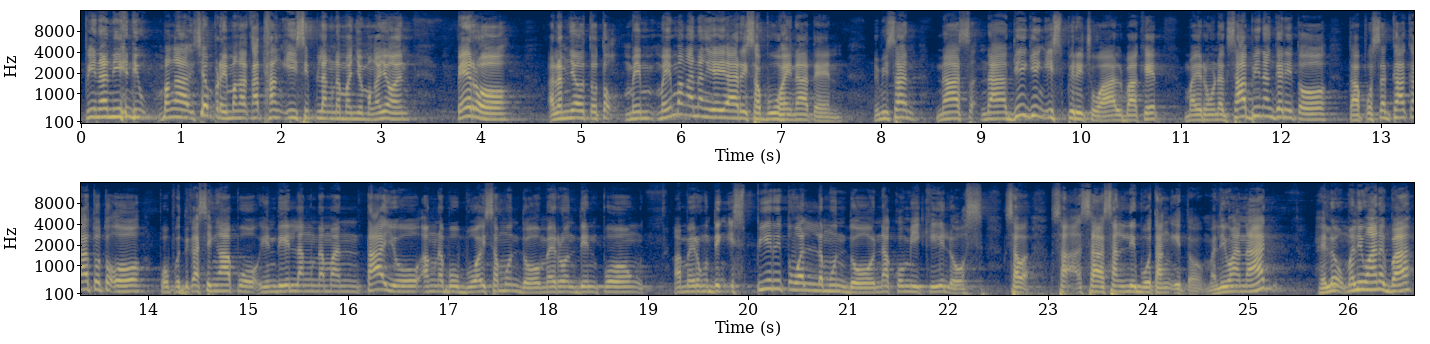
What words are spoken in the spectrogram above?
pinanini, mga, siyempre, mga kathang isip lang naman yung mga yon. Pero, alam nyo, totoo, may, may mga nangyayari sa buhay natin Minsan, nas, nagiging spiritual. Bakit? Mayroong nagsabi ng ganito, tapos nagkakatotoo, kasi nga po, hindi lang naman tayo ang nabubuhay sa mundo, mayroon din pong, uh, mayroong ding spiritual na mundo na kumikilos sa, sa, sa sanlibutang ito. Maliwanag? Hello, maliwanag ba?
